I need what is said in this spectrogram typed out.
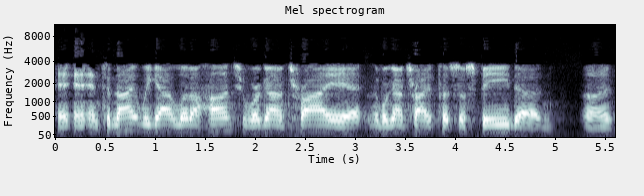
and, and tonight we got a little hunch. We're going to try it. We're going to try to put some speed. Uh, uh,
